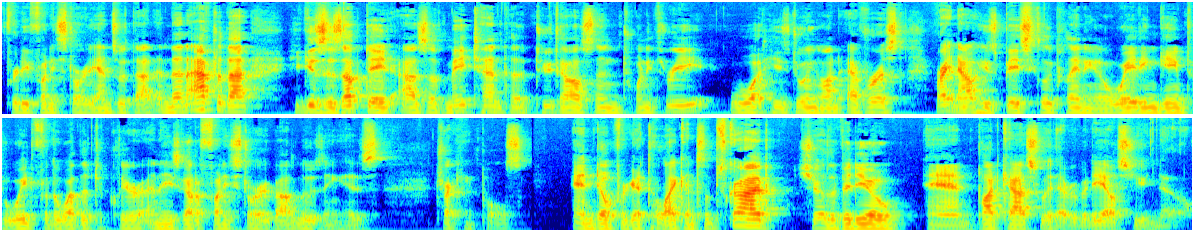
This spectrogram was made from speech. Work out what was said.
pretty funny story, ends with that. And then after that, he gives his update as of May 10th, of uh, 2023, what he's doing on Everest. Right now, he's basically playing a waiting game to wait for the weather to clear, and he's got a funny story about losing his trekking poles. And don't forget to like and subscribe, share the video and podcast with everybody else you know.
